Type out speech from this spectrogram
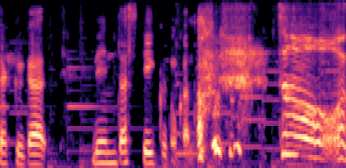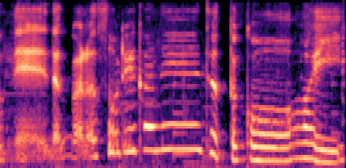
実着が連打していくのかな。そうね。だからそれがねちょっと怖い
